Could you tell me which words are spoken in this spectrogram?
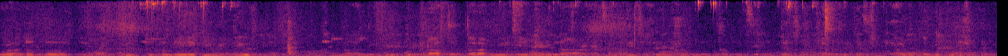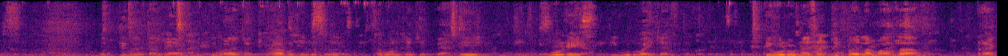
कळत होतं किंवा ग्रुप तुटून ही भीती होती. आणि ग्रुप तुटला असतं तर आम्ही ए टीमला कधीच हरवू शकतो त्याच त्याच्यामध्ये खेळाडू कमी करू शकतो बुद्धिबळाच्या बुद्धिबळाच्या खेळामध्ये जसं समोरच्याचे प्यादे घोडे हत्ती उडवायचे असतात ते उडवण्यासाठी पहिला माझा ट्रॅक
